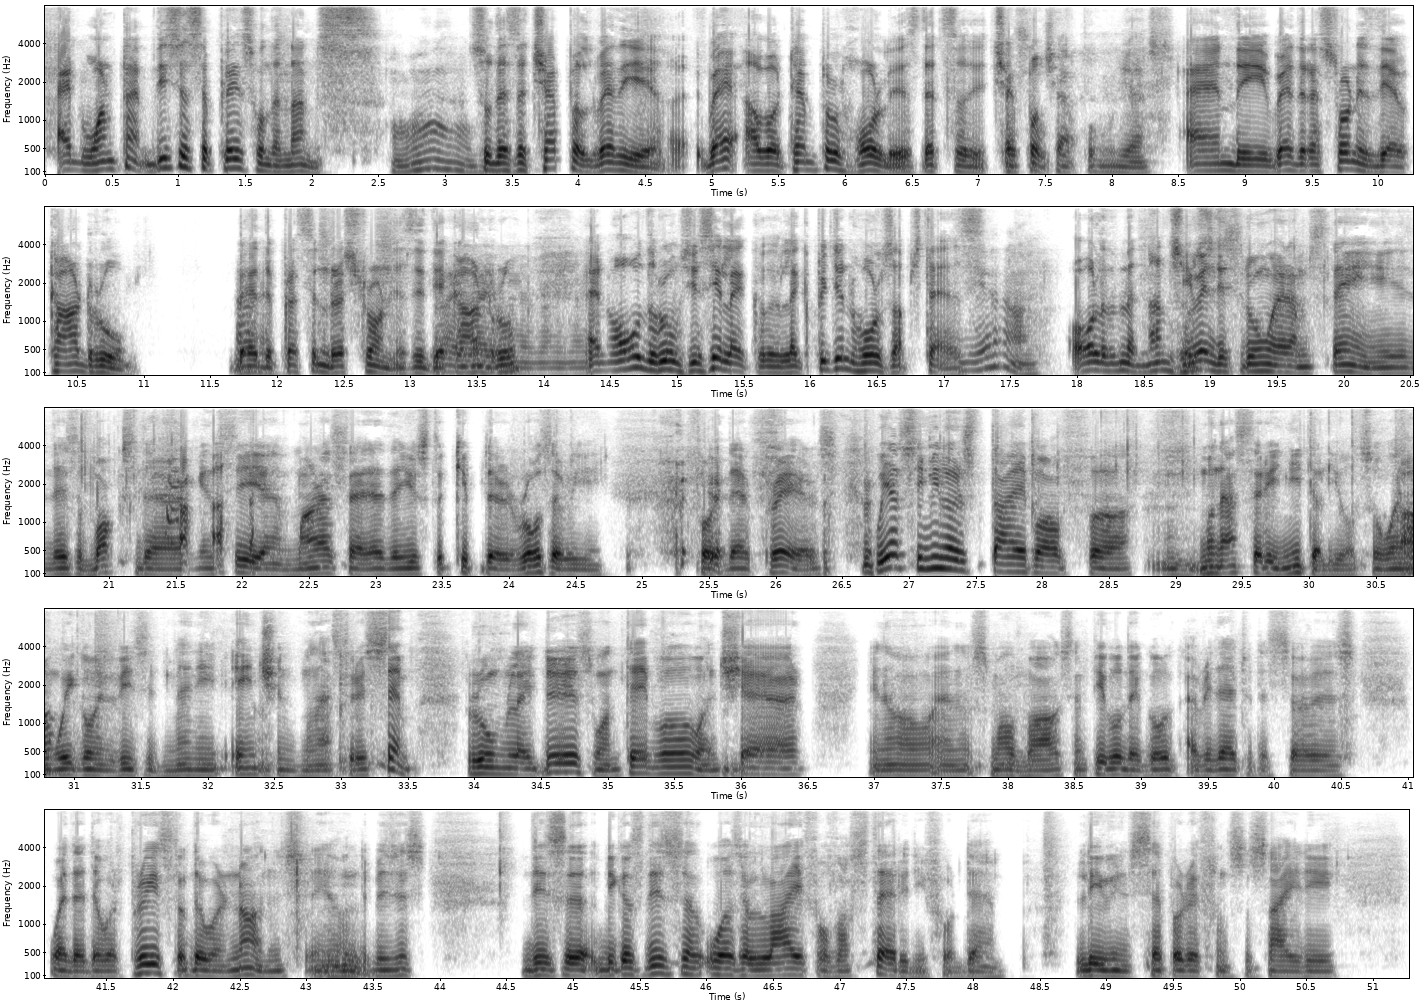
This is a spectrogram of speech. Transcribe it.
At one time, this is a place for the nuns. Oh. So there's a chapel where the where our temple hall is. That's a chapel. That's a chapel. Yes. And the where the restaurant is, their card room where right. the present restaurant is, is their right, card right, room, and all the rooms you see like like pigeonholes upstairs. Yeah, all of them the nuns. Even this room where I'm staying, there's a box there. I can see. Uh, and Mara said they used to keep their rosary for their prayers. We have similar type of uh, monastery in Italy also. When oh. we go and visit many ancient monasteries, same room like this, one table, one chair, you know, and a small box, and people they go every day to the service whether they were priests or they were nuns. You know, mm-hmm. this is this uh, because this uh, was a life of austerity for them, living separate from society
